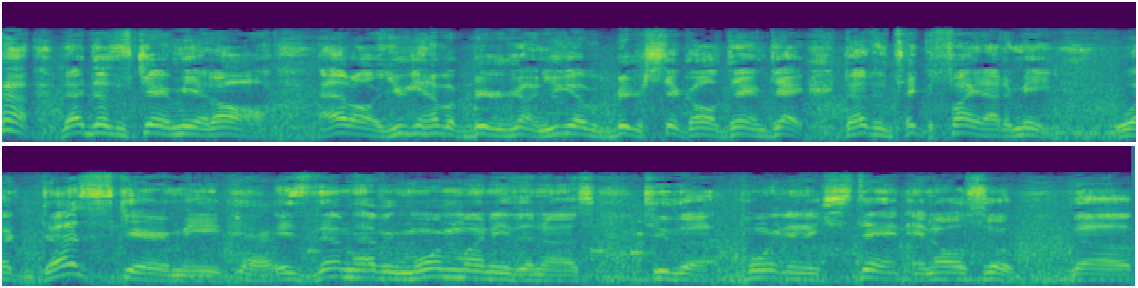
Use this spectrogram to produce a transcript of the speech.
that doesn't scare me at all. At all. You can have a bigger gun. You can have a bigger stick all damn day. Doesn't take the fight out of me. What does scare me Right. is them having more money than us to the point and extent, and also the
